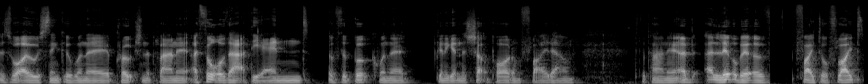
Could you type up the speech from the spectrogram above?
Is what I always think of when they're approaching the planet. I thought of that at the end of the book when they're going to get in the shuttle pod and fly down to the planet. A, a little bit of fight or flight,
